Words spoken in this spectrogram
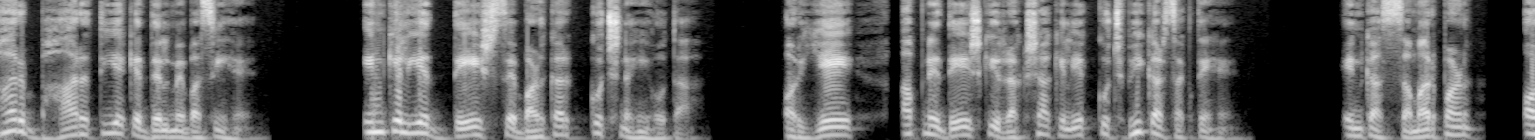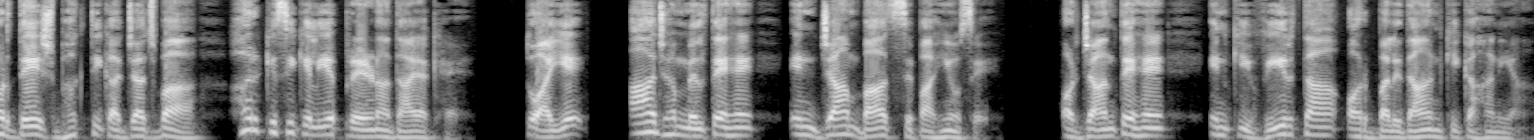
हर भारतीय के दिल में बसी हैं। इनके लिए देश से बढ़कर कुछ नहीं होता, और ये अपने देश की रक्षा के लिए कुछ भी कर सकते हैं। इनका समर्पण और देशभक्ति का जज्बा हर किसी के लिए प्रेरणादायक है। तो आइए, आज हम मिलते हैं इन जामबाज सिपाहियों से, और जानते हैं इनकी वीरता और बलिदान की कहानियाँ।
